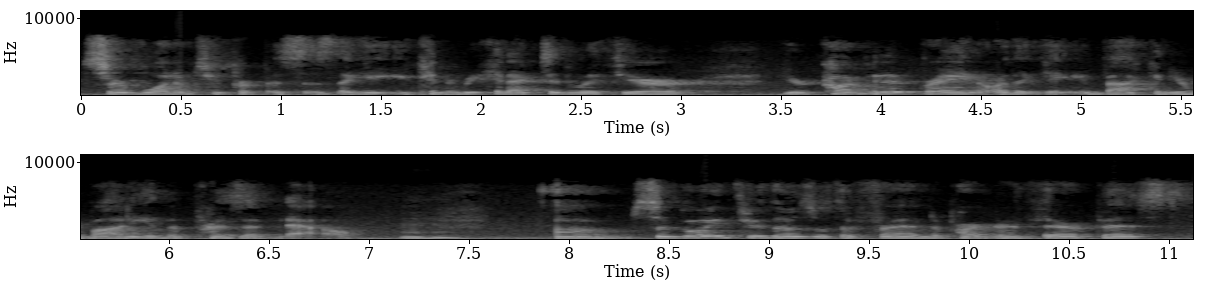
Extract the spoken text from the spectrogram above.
serve one of two purposes. They get you can reconnected with your your cognitive brain or they get you back in your body in the present now. Mm-hmm. Um, so going through those with a friend, a partner, a therapist,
